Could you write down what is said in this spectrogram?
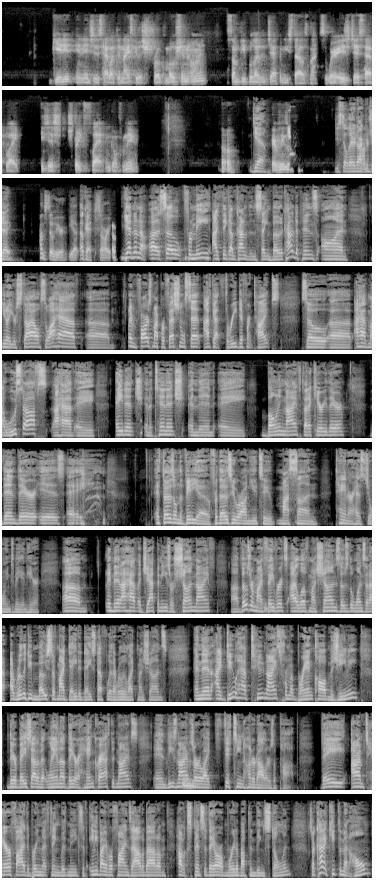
get it and it just have like the nice good stroke motion on it. Some people like the Japanese style is nice, where it's just have like it's just straight flat and go from there. oh. Yeah. Everything's You still there, Dr. J? I'm still here. Yeah. Okay. Sorry. Yeah, no, no. Uh, so for me, I think I'm kind of in the same boat. It kind of depends on you know, your style. So I have, uh, as far as my professional set, I've got three different types. So uh, I have my Wusthofs. I have a eight inch and a ten inch, and then a boning knife that I carry there. Then there is a. if those on the video, for those who are on YouTube, my son Tanner has joined me in here. Um, and then I have a Japanese or shun knife. Uh, those are my favorites. I love my shuns. Those are the ones that I, I really do most of my day to day stuff with. I really like my shuns. And then I do have two knives from a brand called Majime. They're based out of Atlanta. They are handcrafted knives, and these knives mm. are like fifteen hundred dollars a pop. They, I'm terrified to bring that thing with me because if anybody ever finds out about them, how expensive they are, I'm worried about them being stolen. So I kind of keep them at home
